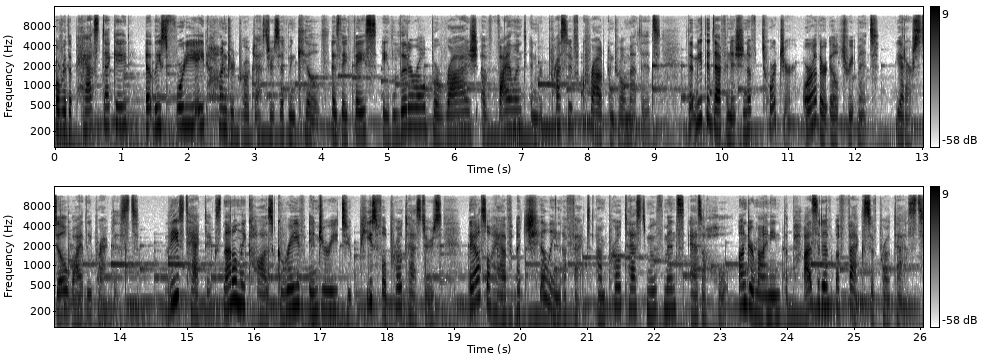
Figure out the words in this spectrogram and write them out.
Over the past decade, at least 4,800 protesters have been killed as they face a literal barrage of violent and repressive crowd control methods that meet the definition of torture or other ill treatment, yet are still widely practiced. These tactics not only cause grave injury to peaceful protesters, they also have a chilling effect on protest movements as a whole, undermining the positive effects of protests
